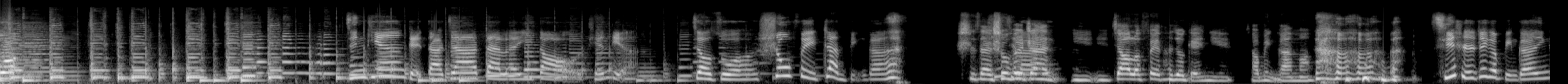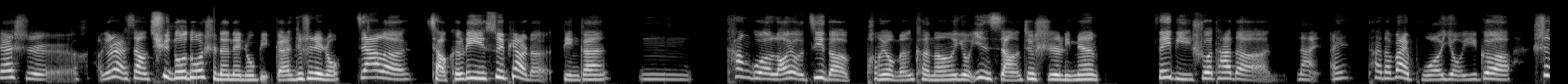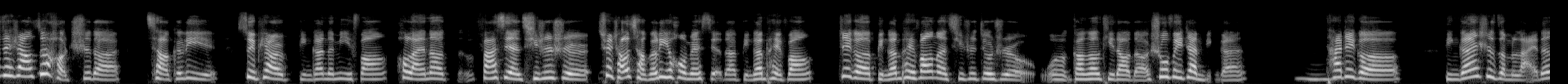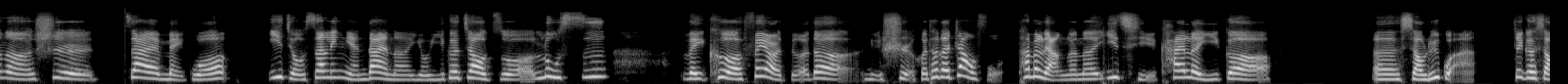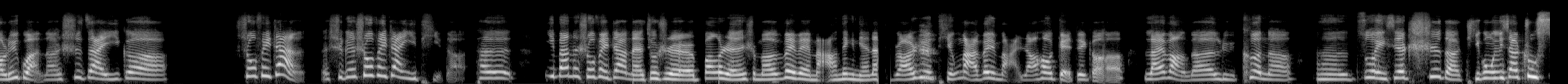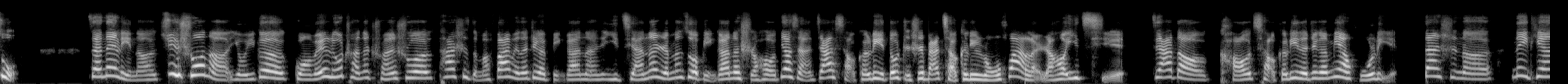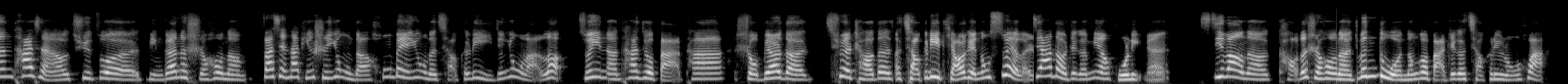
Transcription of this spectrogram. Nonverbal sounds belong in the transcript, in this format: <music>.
说。今天给大家带来一道甜点，叫做收费站饼干。是在收费站，你你交了费，他就给你小饼干吗？<laughs> 其实这个饼干应该是有点像趣多多似的那种饼干，就是那种加了巧克力碎片的饼干。嗯，看过《老友记》的朋友们可能有印象，就是里面菲比说他的奶，哎，他的外婆有一个世界上最好吃的巧克力碎片饼干的秘方。后来呢，发现其实是雀巢巧克力后面写的饼干配方。这个饼干配方呢，其实就是我刚刚提到的收费站饼干。嗯，它这个饼干是怎么来的呢？是在美国一九三零年代呢，有一个叫做露丝·维克菲尔德的女士和她的丈夫，他们两个呢一起开了一个呃小旅馆。这个小旅馆呢是在一个收费站，是跟收费站一体的。它一般的收费站呢，就是帮人什么喂喂马，那个年代主要是停马喂马，然后给这个来往的旅客呢，嗯，做一些吃的，提供一下住宿。在那里呢，据说呢，有一个广为流传的传说，它是怎么发明的这个饼干呢？以前呢，人们做饼干的时候，要想加巧克力，都只是把巧克力融化了，然后一起加到烤巧克力的这个面糊里。但是呢，那天他想要去做饼干的时候呢，发现他平时用的烘焙用的巧克力已经用完了，所以呢，他就把他手边的雀巢的巧克力条给弄碎了，加到这个面糊里面，希望呢烤的时候呢温度能够把这个巧克力融化。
